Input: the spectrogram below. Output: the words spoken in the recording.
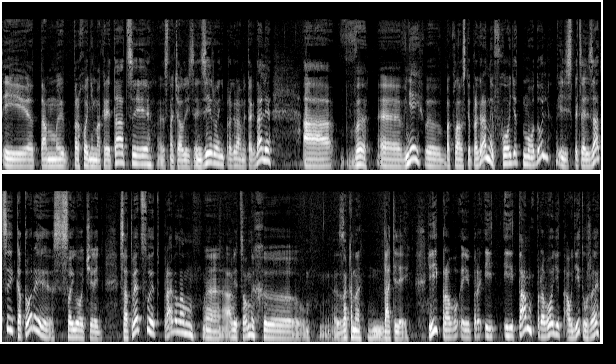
и там мы проходим аккредитации, сначала лицензирование, программы и так далее – а в, э, в ней, в бакалаврской программе, входит модуль или специализации, которые, в свою очередь, соответствуют правилам э, авиационных э, законодателей. И, пров, и, и, и там проводит аудит уже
